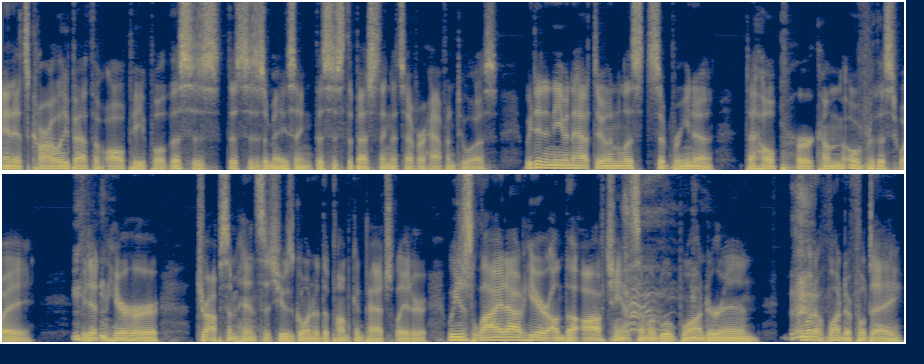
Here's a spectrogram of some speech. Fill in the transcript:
And it's Carly Beth of all people. This is this is amazing. This is the best thing that's ever happened to us. We didn't even have to enlist Sabrina to help her come over this way. We didn't hear her drop some hints that she was going to the pumpkin patch later. We just lied out here on the off chance someone would wander in. What a wonderful day.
